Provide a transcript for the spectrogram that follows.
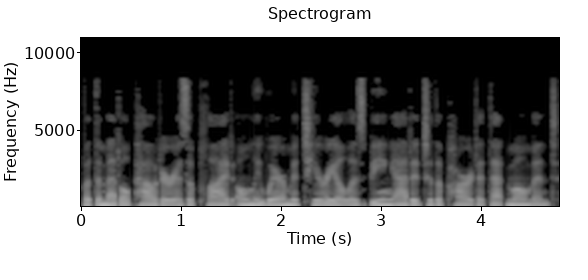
but the metal powder is applied only where material is being added to the part at that moment.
